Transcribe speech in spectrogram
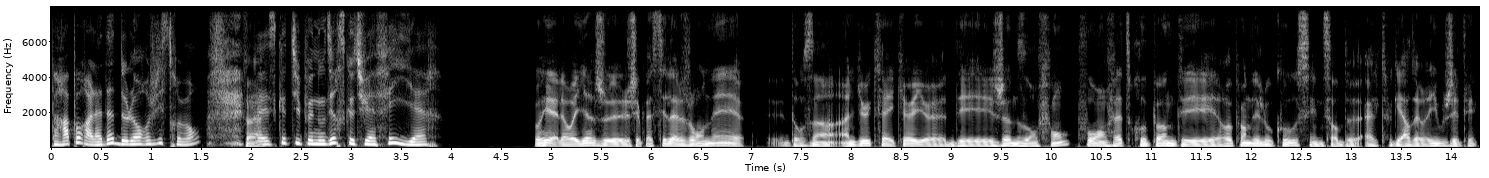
par rapport à la date de l'enregistrement, est-ce que tu peux nous dire ce que tu as fait hier? Oui, alors hier, j'ai passé la journée euh, dans un, lieu qui accueille euh, des jeunes enfants pour en fait repeindre des, repeindre des locaux. C'est une sorte de halte garderie où j'étais,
